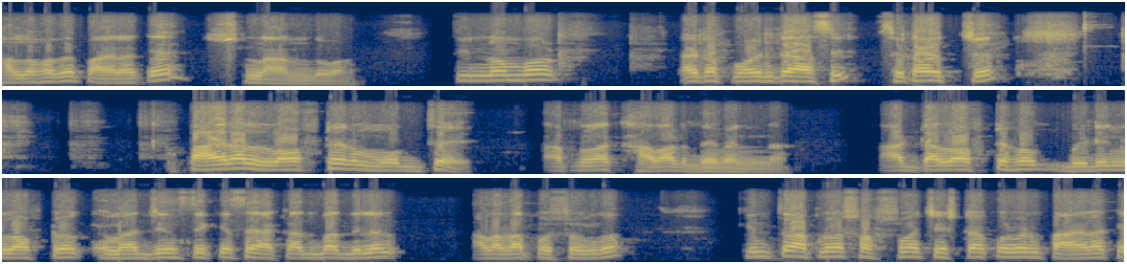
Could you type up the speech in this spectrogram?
ভালোভাবে পায়রাকে স্নান দেওয়া। তিন নম্বর, একটা পয়েন্টে আসি, সেটা হচ্ছে পায়রা লফটের মধ্যে আপনারা খাবার দেবেন না। আড্ডা লফটে হোক, ব্রিডিং লফটে হোক এমার্জেন্সি কেসে একাধবার দিলেন, আলাদা প্রসঙ্গ। কিন্তু আপনারা সবসময় চেষ্টা করবেন পায়রাকে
